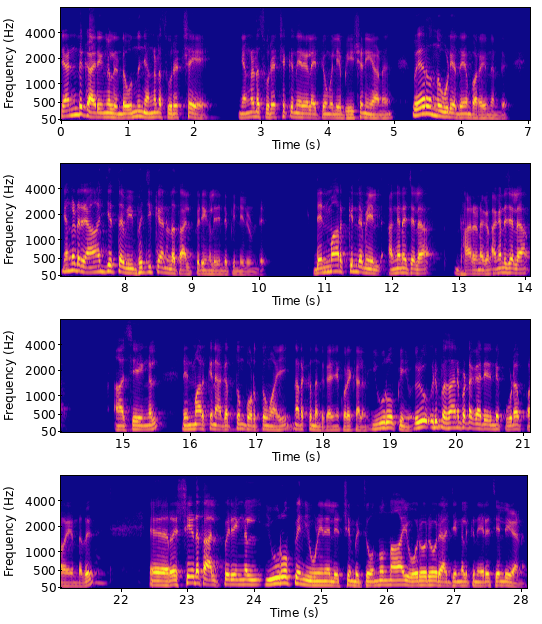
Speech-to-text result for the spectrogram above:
രണ്ട് കാര്യങ്ങളുണ്ട്. ഒന്ന് ഞങ്ങളുടെ സുരക്ഷയെ ഞങ്ങളുടെ സുരക്ഷയ്ക്ക് നേരെയുള്ള ഏറ്റവും വലിയ ഭീഷണിയാണ്. വേറൊന്നുകൂടി അദ്ദേഹം പറയുന്നുണ്ട്. ഞങ്ങളുടെ രാജ്യത്തെ വിഭജിക്കാനുള്ള താല്പര്യങ്ങൾ ഇതിന്റെ പിന്നിലുണ്ട്. ഡെൻമാർക്കിന്റെ മേൽ അങ്ങനെ ചില ധാരണകൾ അങ്ങനെ ചില ആശയങ്ങൾ ഡെൻമാർക്കിനകത്തും പുറത്തുമായി നടക്കുന്നുണ്ട്. കഴിഞ്ഞ കുറേ കാലം യൂറോപ്യൻ ഒരു ഒരു പ്രധാനപ്പെട്ട കാര്യം ഇതിന്റെ കൂടെ പറയേണ്ടത് റഷ്യയുടെ താല്പര്യങ്ങൾ യൂറോപ്യൻ യൂണിയനെ ലക്ഷ്യം വെച്ച് ഒന്നൊന്നായി ഓരോരോ രാജ്യങ്ങൾക്ക് നേരെ ചെല്ലുകയാണ്.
